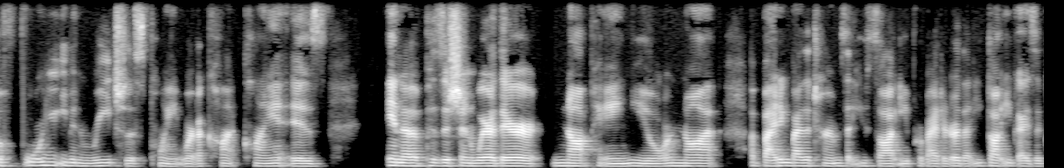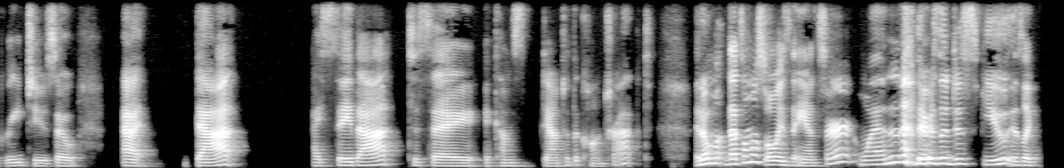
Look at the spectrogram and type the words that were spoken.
before you even reach this point where a client is in a position where they're not paying you or not abiding by the terms that you thought you provided or that you thought you guys agreed to. So at that i say that to say it comes down to the contract. It almost that's almost always the answer when there's a dispute is like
